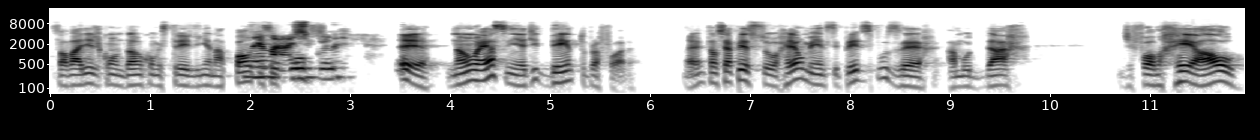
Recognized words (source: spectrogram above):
Só varinha de condão como estrelinha na ponta. Não é mágico, né? É, não é assim, é de dentro para fora. Né? Então, se a pessoa realmente se predispuser a mudar de forma real,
